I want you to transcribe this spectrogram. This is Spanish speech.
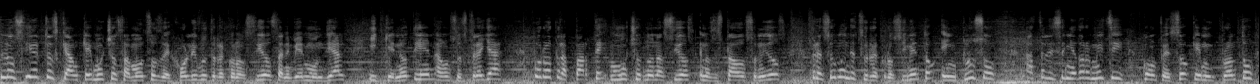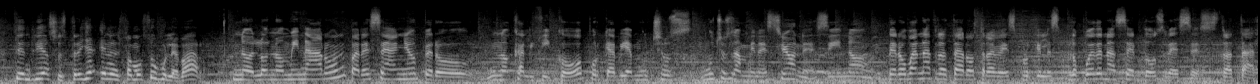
Lo cierto es que aunque hay muchos famosos de Hollywood reconocidos a nivel mundial y que no tienen aún su estrella, por otra parte, muchos no nacidos en los Estados Unidos presumen de su reconocimiento e incluso hasta el diseñador Mitzi confesó que muy pronto tendría su estrella en el famoso Boulevard. No, lo nominaron para ese año, pero no calificó porque había muchos, muchas nominaciones y no. Pero van a tratar otra vez porque les, lo pueden hacer dos veces, tratar.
